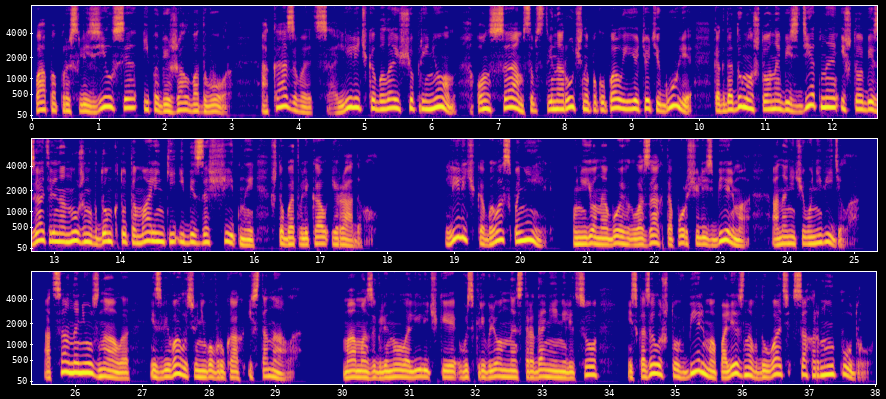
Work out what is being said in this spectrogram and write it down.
Папа прослезился и побежал во двор. Оказывается, Лилечка была еще при нем. Он сам собственноручно покупал ее тете Гуле, когда думал, что она бездетная и что обязательно нужен в дом кто-то маленький и беззащитный, чтобы отвлекал и радовал. Лилечка была спаниель. У нее на обоих глазах топорщились бельма, она ничего не видела. Отца она не узнала, извивалась у него в руках и стонала. Мама заглянула Лилечке в искривленное страданиями лицо и сказала, что в бельма полезно вдувать сахарную пудру.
